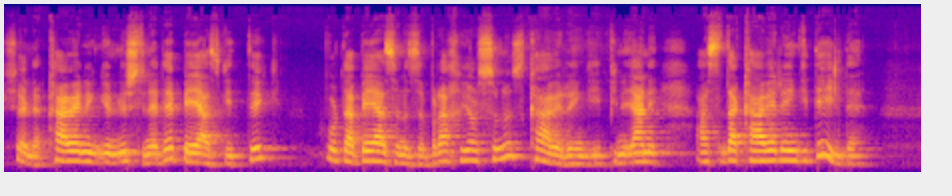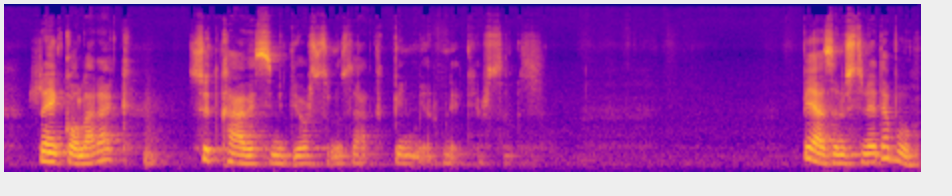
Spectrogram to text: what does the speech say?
Şöyle kahverenginin üstüne de beyaz gittik. Burada beyazınızı bırakıyorsunuz. Kahverengi ipini yani aslında kahverengi değil de renk olarak süt kahvesi mi diyorsunuz artık bilmiyorum ne diyorsanız. Beyazın üstüne de bu.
